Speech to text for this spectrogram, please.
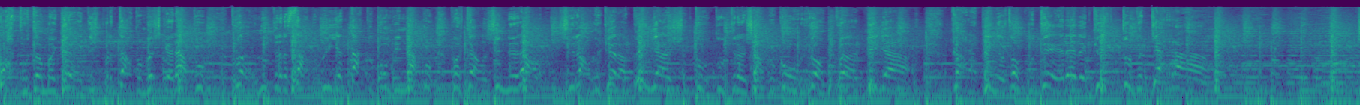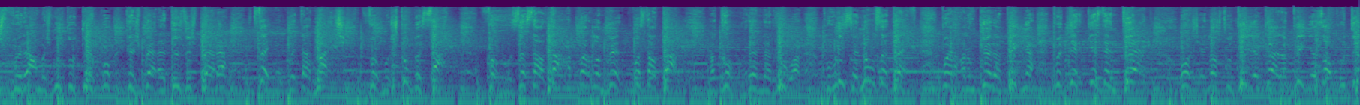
Quatro da manhã, despertado, mascarado. Plano traçado e ataque combinado. Quartel general, geral de carabinhas. Tudo trajado com roupa minha. Carabinhas ao poder, era grito de guerra Esperámos muito tempo, quem espera desespera. Sem aguentar mais, vamos começar Vamos assaltar o parlamento, assaltar. Agora na rua, polícia não se atreve. Parar um carabinha, para ter que acender Hoje é nosso dia, carabinhas ao poder.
